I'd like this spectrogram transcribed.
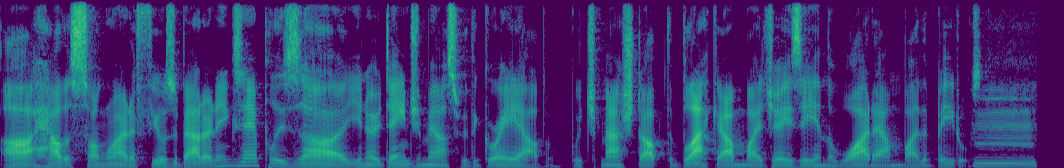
uh, how the songwriter feels about it. An example is, uh, you know, Danger Mouse with the Grey album, which mashed up the Black album by Jay Z and the White album by the Beatles.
